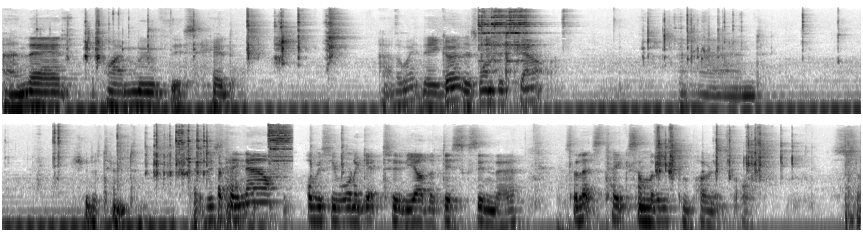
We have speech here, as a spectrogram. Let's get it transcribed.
And then if I move this head out of the way, there you go, there's one disc out. And should attempt to take this Okay, out. now obviously we want to get to the other discs in there. So let's take some of these components off. So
